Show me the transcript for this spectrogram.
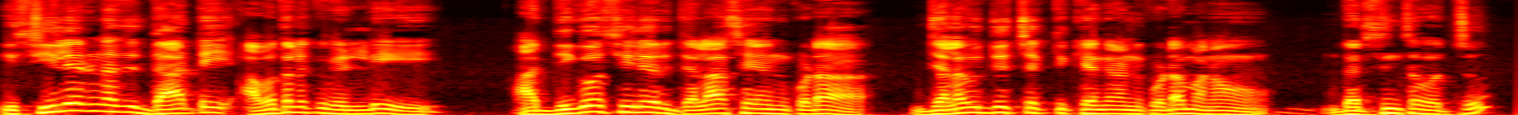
ఈ సీలేరు నది దాటి అవతలకు వెళ్ళి ఆ దిగువ సీలేరు జలాశయాన్ని కూడా జల విద్యుత్ శక్తి కేంద్రాన్ని కూడా మనం దర్శించవచ్చు.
